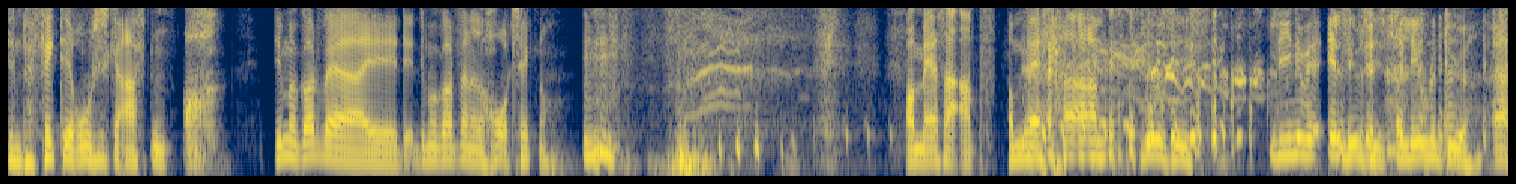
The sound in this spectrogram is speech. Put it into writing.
Den perfekte erotiske aften. Åh, Det må godt være, det, det må godt være noget hård techno. Og masser af amf. Og masser af amf, lige præcis. Line vil elske Lige præcis. Og levende dyr. Ja.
